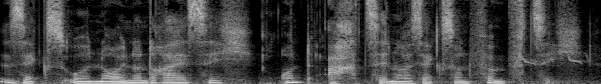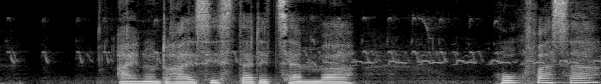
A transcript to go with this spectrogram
6 Uhr 39 und 18 Uhr 56. 31. Dezember Hochwasser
